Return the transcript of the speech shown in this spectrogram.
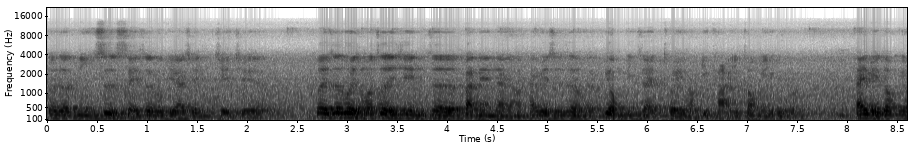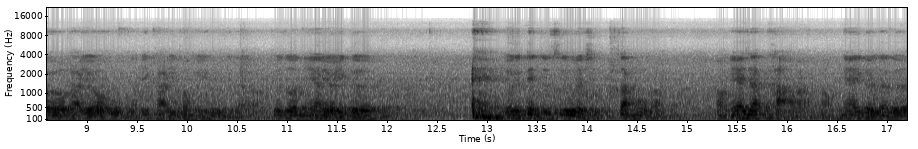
就是说你是谁这个问题要先解决的。所以这为什么最近这半年来啊，台北市政府用力在推哈一卡一通一户，台北通又有卡又有户，一卡一通一户，你知道吗？就是说你要有一个 有一个电子支付的账户嘛，哦，你要一张卡嘛，哦，你要一个那个。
